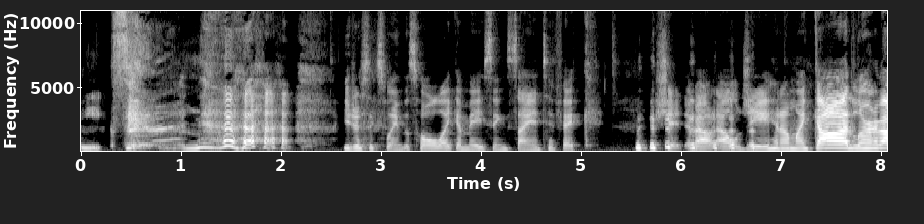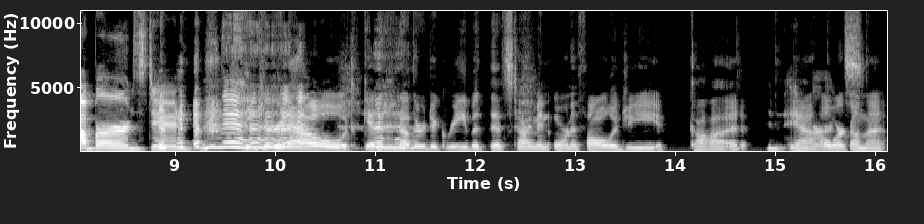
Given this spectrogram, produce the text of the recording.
beaks. you just explained this whole like amazing scientific shit about algae, and I'm like, God, learn about birds, dude. Figure it out. Get another degree, but this time in ornithology. God. In- in yeah, I'll work on that.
